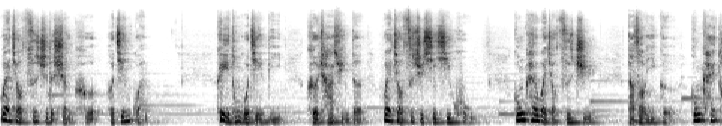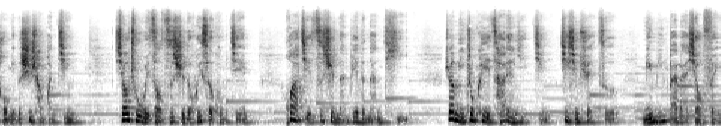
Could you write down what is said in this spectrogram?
外教资质的审核和监管。可以通过建立可查询的外教资质信息库，公开外教资质，打造一个公开透明的市场环境，消除伪造资质的灰色空间，化解资质难辨的难题，让民众可以擦亮眼睛进行选择，明明白白消费。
